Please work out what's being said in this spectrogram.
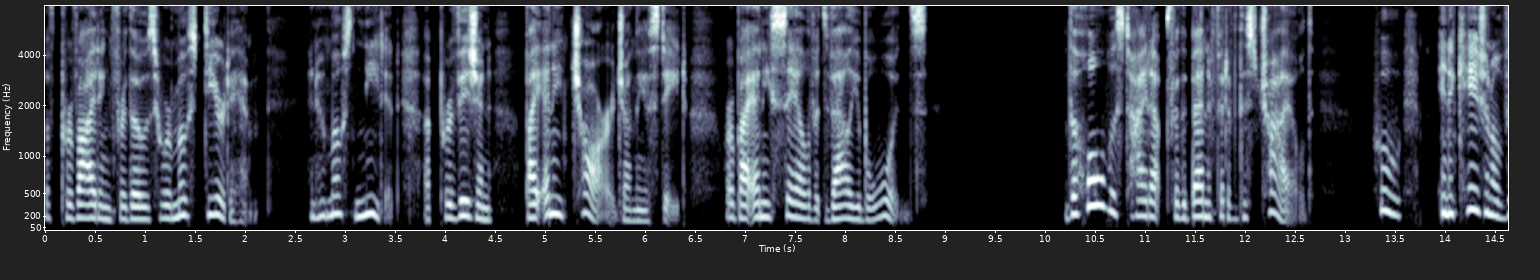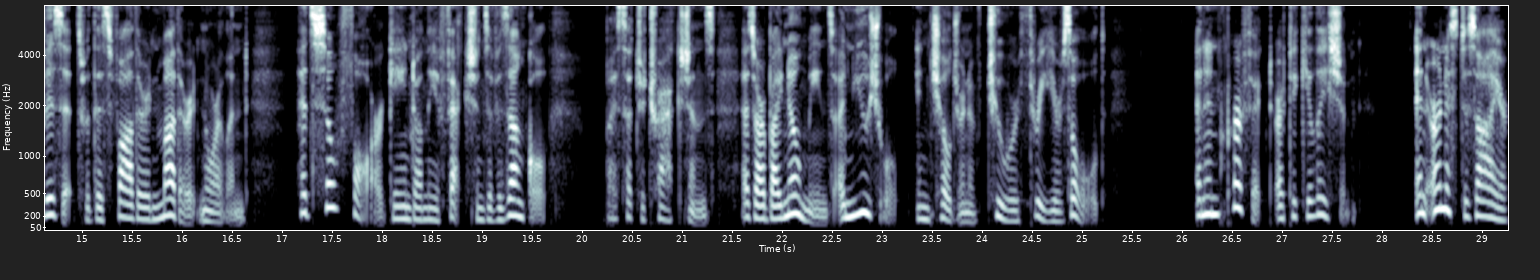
of providing for those who were most dear to him, and who most needed a provision by any charge on the estate or by any sale of its valuable woods. The whole was tied up for the benefit of this child, who, in occasional visits with his father and mother at Norland, had so far gained on the affections of his uncle by such attractions as are by no means unusual in children of two or three years old an imperfect articulation, an earnest desire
